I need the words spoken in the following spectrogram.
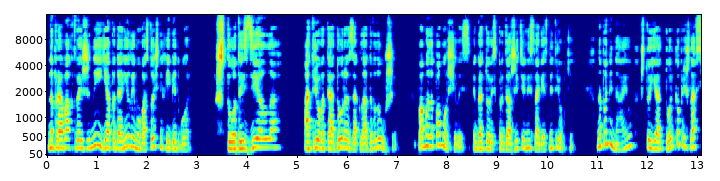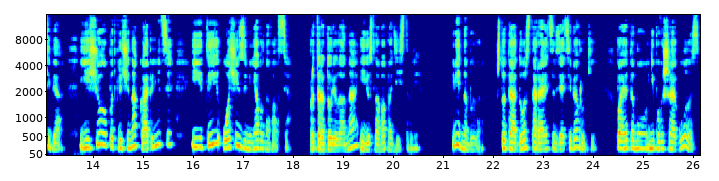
На правах твоей жены я подарила ему восточных ребят гор. Что ты сделала? От рева Теодора закладывала уши. Помыла поморщилась, готовясь к продолжительной словесной трепке. Напоминаю, что я только пришла в себя, еще подключена к капельнице, и ты очень за меня волновался. Протараторила она, ее слова подействовали. Видно было, что Теодор старается взять себя в руки, поэтому, не повышая голос,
